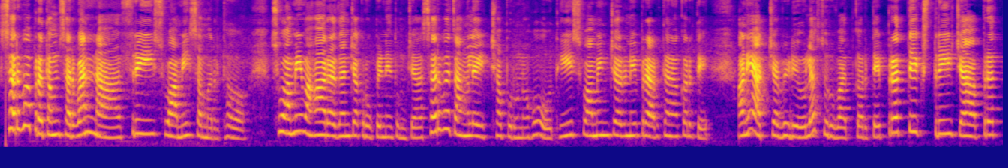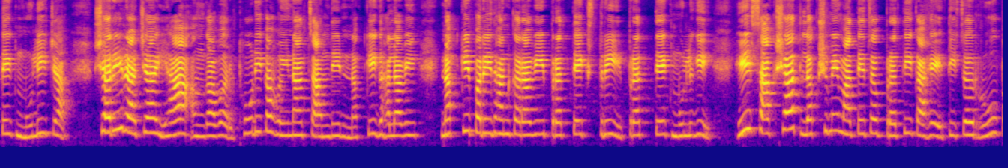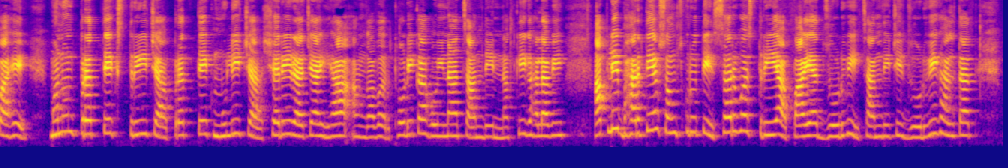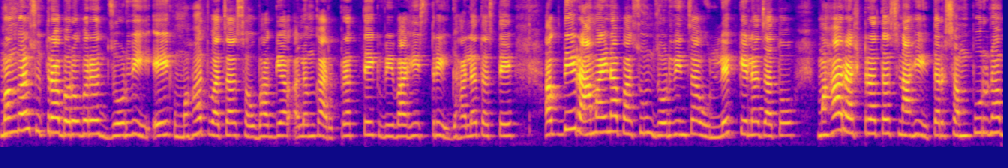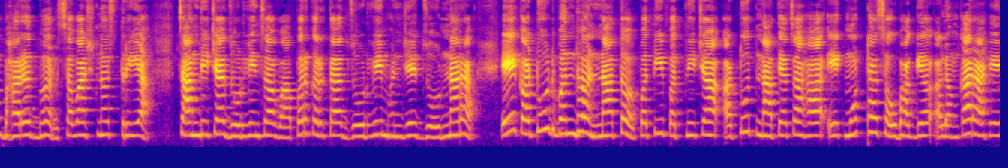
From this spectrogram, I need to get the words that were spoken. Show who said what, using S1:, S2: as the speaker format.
S1: सर्वप्रथम सर्वांना श्री स्वामी समर्थ. स्वामी महाराजांच्या कृपेने तुमच्या सर्व चांगल्या इच्छा पूर्ण होत ही स्वामींचरणी प्रार्थना करते आणि आजच्या व्हिडिओला सुरुवात करते. प्रत्येक स्त्रीच्या प्रत्येक मुलीच्या शरीराच्या ह्या अंगावर थोडी का होईना चांदी नक्की घालावी नक्की परिधान करावी. प्रत्येक स्त्री प्रत्येक मुलगी ही साक्षात लक्ष्मी मातेचं प्रतीक आहे तिचं रूप आहे. म्हणून प्रत्येक स्त्रीच्या प्रत्येक मुली मुलीच्या शरीराच्या ह्या अंगावर थोडी का होईना चांदी नक्की घालावी. आपली भारतीय संस्कृती सर्व स्त्रिया पायात जोडवी चांदीची जोडवी घालतात. मंगळसूत्राबरोबरच जोडवी एक महत्त्वाचा सौभाग्य अलंकार. प्रत्येक विवाही स्त्री घालत असते. अगदी रामायणापासून जोडवींचा उल्लेख केला जातो. महाराष्ट्रातच नाही तर संपूर्ण भारतभर सवाष्ण स्त्रिया चांदीच्या जोडवींचा वापर करतात. जोडवी म्हणजे जोडणारा. एक अटूट बंधन नातं. पती पत्नीच्या अटूट नात्याचा हा एक मोठा सौभाग्य अलंकार आहे.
